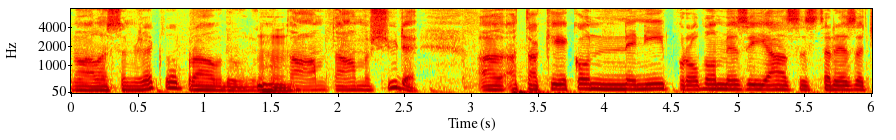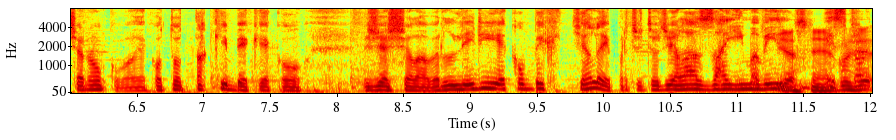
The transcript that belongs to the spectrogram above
No ale jsem řekl pravdu, jako mm-hmm. tam, tam, všude. A, a taky jako není problém mezi já se Tereza Černoukovou, jako to taky bych jako řešila. Lidi jako by chtěli, protože to dělá zajímavý Jasně, jako že,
